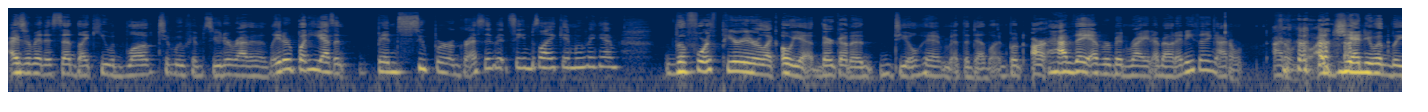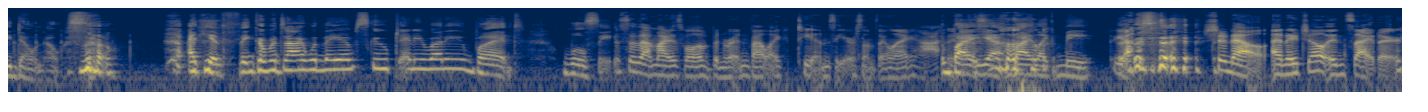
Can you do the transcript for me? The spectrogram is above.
Yzerman has said like he would love to move him sooner rather than later, but he hasn't been super aggressive. It seems like in moving him. The fourth period are like, oh yeah, they're gonna deal him at the deadline. But are have they ever been right about anything? I don't. I don't know. I genuinely don't know. So. I can't think of a time when they have scooped anybody, but we'll see. So that might as well have been written by like TMZ or something like ah, By knows? yeah, by like me. Yeah. Chanel, NHL insider.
